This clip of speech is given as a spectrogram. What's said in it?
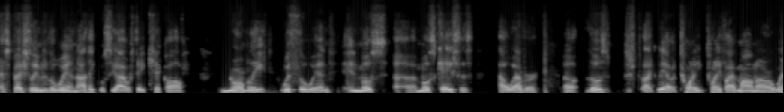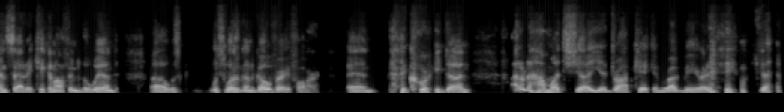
especially into the wind i think we'll see iowa state kickoff normally with the wind in most uh, most cases. However, uh, those like we have a 20 25 mile an hour wind Saturday kicking off into the wind uh, was which wasn't going to go very far. And Corey Dunn, I don't know how much uh, you drop kick in rugby or anything like that.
